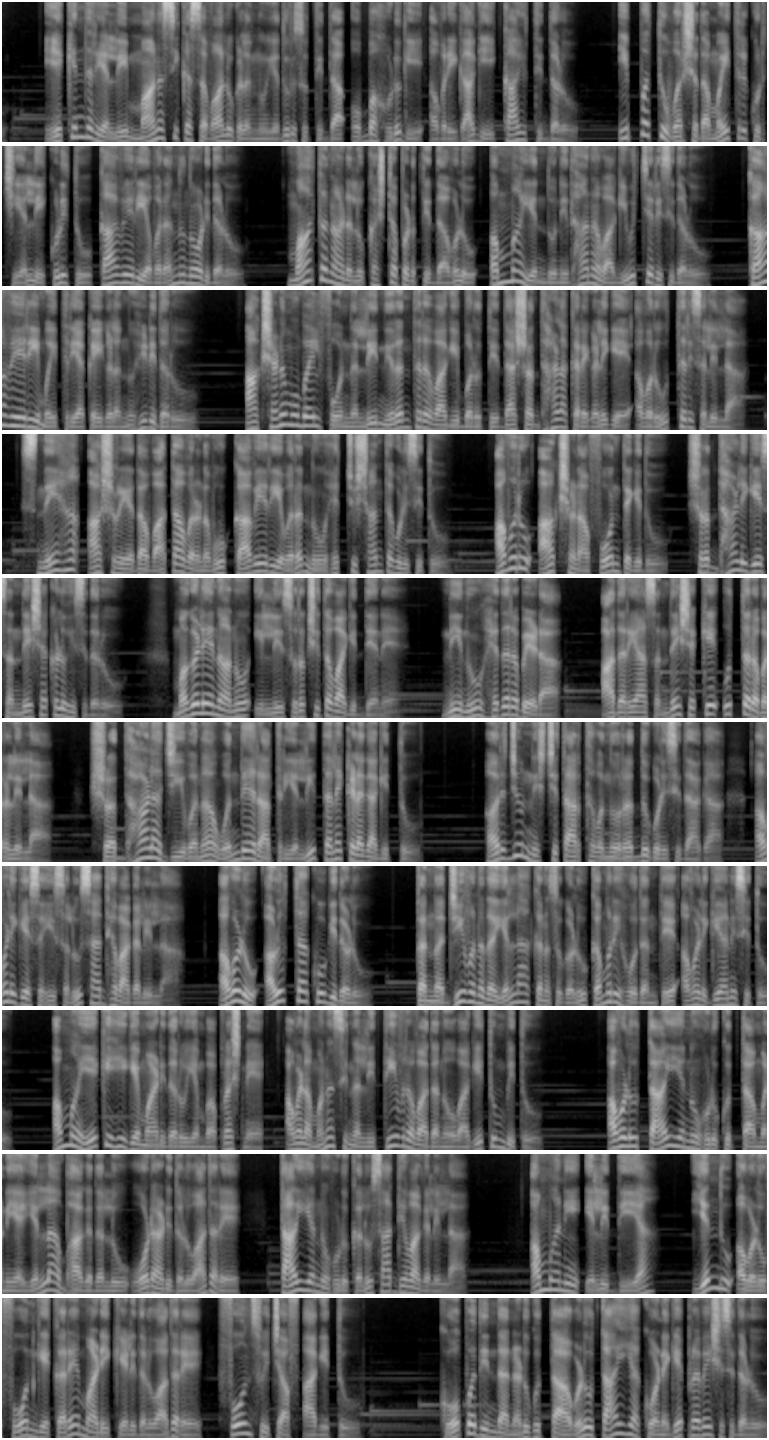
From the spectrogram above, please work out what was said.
ಏಕೆಂದರೆಯಲ್ಲಿ ಮಾನಸಿಕ ಸವಾಲುಗಳನ್ನು ಎದುರಿಸುತ್ತಿದ್ದ ಒಬ್ಬ ಹುಡುಗಿ ಅವರಿಗಾಗಿ ಕಾಯುತ್ತಿದ್ದಳು. ಇಪ್ಪತ್ತು ವರ್ಷದ ಮೈತ್ರಿ ಕುರ್ಚಿಯಲ್ಲಿ ಕುಳಿತು ಕಾವೇರಿಯವರನ್ನು ನೋಡಿದಳು. ಮಾತನಾಡಲು ಕಷ್ಟಪಡುತ್ತಿದ್ದ ಅವಳು ಅಮ್ಮ ಎಂದು ನಿಧಾನವಾಗಿ ಉಚ್ಚರಿಸಿದಳು. ಕಾವೇರಿ ಮೈತ್ರಿಯ ಕೈಗಳನ್ನು ಹಿಡಿದರು. ಆ ಕ್ಷಣ ಮೊಬೈಲ್ ಫೋನ್ನಲ್ಲಿ ನಿರಂತರವಾಗಿ ಬರುತ್ತಿದ್ದ ಶ್ರದ್ಧಾಳ ಕರೆಗಳಿಗೆ ಅವರು ಉತ್ತರಿಸಲಿಲ್ಲ. ಸ್ನೇಹ ಆಶ್ರಯದ ವಾತಾವರಣವು ಕಾವೇರಿಯವರನ್ನು ಹೆಚ್ಚು ಶಾಂತಗೊಳಿಸಿತು. ಅವರು ಆ ಕ್ಷಣ ಫೋನ್ ತೆಗೆದು ಶ್ರದ್ಧಾಳಿಗೆ ಸಂದೇಶ ಕಳುಹಿಸಿದರು. ಮಗಳೇ, ನಾನು ಇಲ್ಲಿ ಸುರಕ್ಷಿತವಾಗಿದ್ದೇನೆ. ನೀನು ಹೆದರಬೇಡ. ಆದರೆ ಆ ಸಂದೇಶಕ್ಕೆ ಉತ್ತರ ಬರಲಿಲ್ಲ. ಶ್ರದ್ಧಾಳ ಜೀವನ ಒಂದೇ ರಾತ್ರಿಯಲ್ಲಿ ತಲೆಕೆಳಗಾಗಿತ್ತು ಅರ್ಜುನ್ ನಿಶ್ಚಿತಾರ್ಥವನ್ನು ರದ್ದುಗೊಳಿಸಿದಾಗ ಅವಳಿಗೆ ಸಹಿಸಲು ಸಾಧ್ಯವಾಗಲಿಲ್ಲ. ಅವಳು ಅಳುತ್ತಾ ಕೂಗಿದಳು. ತನ್ನ ಜೀವನದ ಎಲ್ಲಾ ಕನಸುಗಳು ಕಮರಿಹೋದಂತೆ ಅವಳಿಗೆ ಅನಿಸಿತು. ಅಮ್ಮ ಏಕೆ ಹೀಗೆ ಮಾಡಿದರು ಎಂಬ ಪ್ರಶ್ನೆ ಅವಳ ಮನಸ್ಸಿನಲ್ಲಿ ತೀವ್ರವಾದ ನೋವಾಗಿ ತುಂಬಿತು. ಅವಳು ತಾಯಿಯನ್ನು ಹುಡುಕುತ್ತಾ ಮನೆಯ ಎಲ್ಲಾ ಭಾಗದಲ್ಲೂ ಓಡಾಡಿದಳು ಆದರೆ ತಾಯಿಯನ್ನು ಹುಡುಕಲು ಸಾಧ್ಯವಾಗಲಿಲ್ಲ. ಅಮ್ಮ, ನೀ ಎಲ್ಲಿದ್ದೀಯಾ? ಎಂದು ಅವಳು ಫೋನ್ಗೆ ಕರೆ ಮಾಡಿ ಕೇಳಿದಳು ಆದರೆ ಫೋನ್ ಸ್ವಿಚ್ ಆಫ್ ಆಗಿತ್ತು. ಕೋಪದಿಂದ ನಡುಗುತ್ತಾ ಅವಳು ತಾಯಿಯ ಕೋಣೆಗೆ ಪ್ರವೇಶಿಸಿದಳು.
